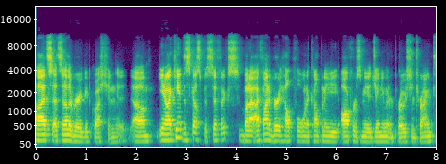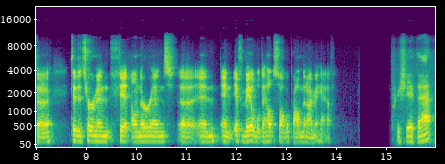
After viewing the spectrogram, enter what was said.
Uh, that's that's another very good question. Um, you know, I can't discuss specifics, but I, I find it very helpful when a company offers me a genuine approach in trying to to determine fit on their end uh, and and if available to help solve a problem that I may have. Appreciate that.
